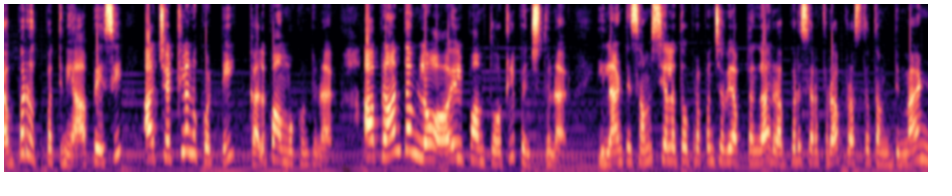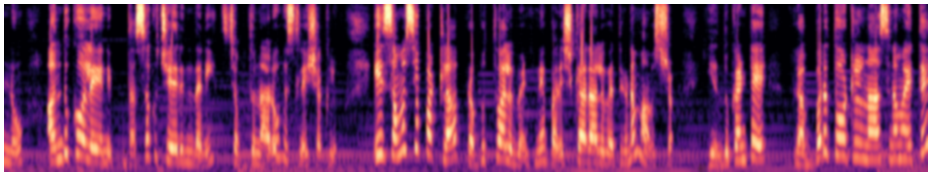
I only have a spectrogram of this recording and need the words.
రబ్బర్ ఉత్పత్తిని ఆపేసి ఆ చెట్లను కొట్టి కలప అమ్ముకుంటున్నారు. ఆ ప్రాంతంలో ఆయిల్ పామ్ తోటలు పెంచుతున్నారు. ఇలాంటి సమస్యలతో ప్రపంచవ్యాప్తంగా రబ్బర్ సరఫరా ప్రస్తుతం డిమాండ్ను అందుకోలేని దశకు చేరిందని చెబుతున్నారు విశ్లేషకులు. ఈ సమస్య పట్ల ప్రభుత్వాలు వెంటనే పరిష్కారాలు వెతకడం అవసరం. ఎందుకంటే రబ్బరు తోటలు నాశనం అయితే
